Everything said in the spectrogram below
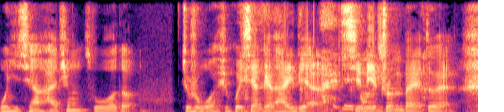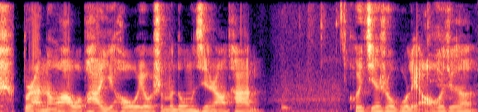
我以前还挺作的。就是我会先给他一点心理准备，对，不然的话，我怕以后我有什么东西，然后他会接受不了，会觉得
